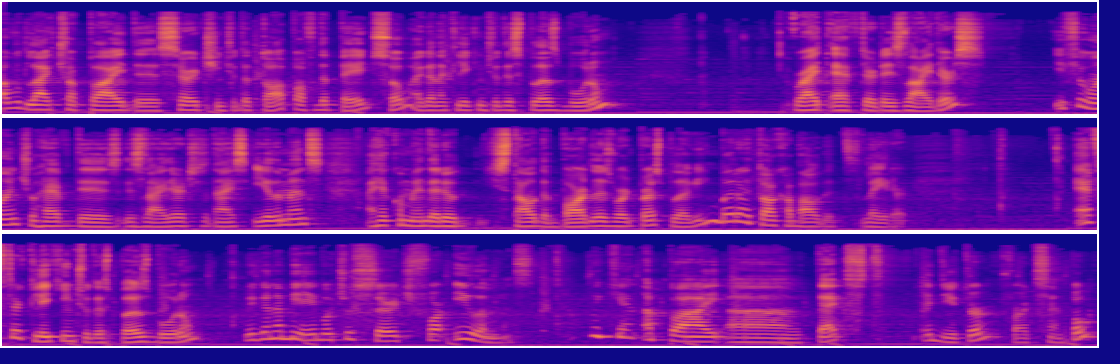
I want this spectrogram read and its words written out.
I would like to apply the search into the top of the page. So I'm gonna click into this plus button right after the sliders. If you want to have these sliders nice elements, I recommend that you install the borderless WordPress plugin, but I talk about it later. After clicking to this plus button, we're gonna be able to search for elements. We can apply a text editor, for example,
